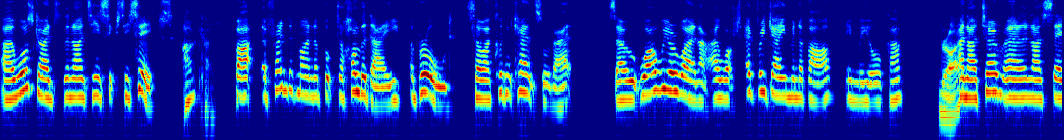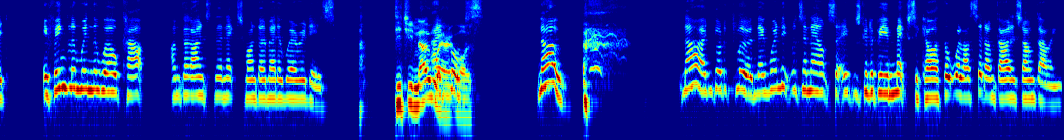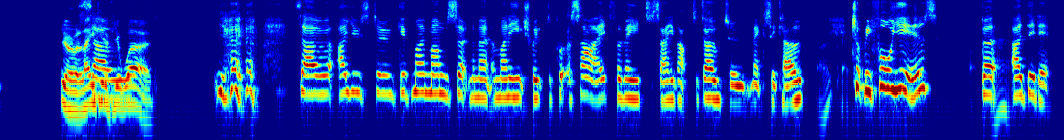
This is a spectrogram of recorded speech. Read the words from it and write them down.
I was going to the 1966, Okay. but a friend of mine had booked a holiday abroad, so I couldn't cancel that. So while we were away, I watched every game in a bar in Mallorca, Right. and I turned around and I said, "If England win the World Cup, I'm going to the next one, no matter where it is." Did you know where it was? No. no, I hadn't got a clue. And then when it was announced that it was going to be in Mexico, I thought, well, I said I'm going, so I'm going. You're a lady of your word. Yeah. So I used to give my mum a certain amount of money each week to put aside for me to save up to go to Mexico. Okay. Took me four years, oh, but Yeah. I did it.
